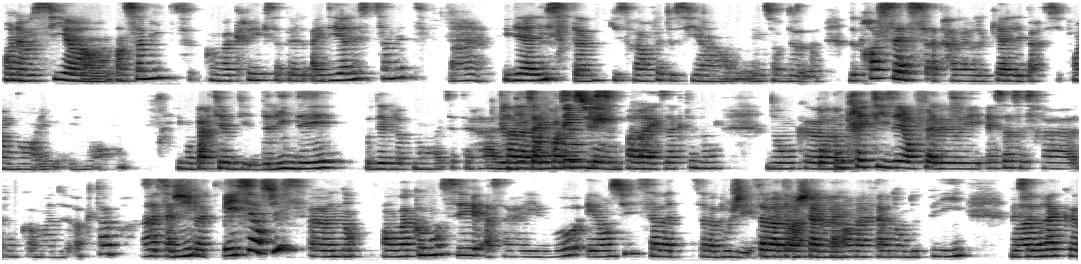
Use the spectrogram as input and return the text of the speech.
on a aussi un, un summit qu'on va créer qui s'appelle Idealist Summit. Ah. Idéaliste, qui sera en fait aussi un, une sorte de, de, process à travers lequel les participants ils vont, ils, vont, ils vont partir de, de l'idée au développement, etc. À le design processus. Thinking. Ouais, exactement. Donc, pour euh, concrétiser en fait. Euh, oui, et ça, ce sera donc au mois de octobre ah, année. Chouette. Mais ici en Suisse? Euh, Non, on va commencer à Sarajevo et ensuite ça va, ça va bouger. Ça va on, va faire, on va faire dans d'autres pays. Mais ouais. c'est vrai que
